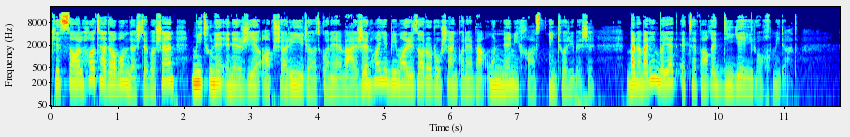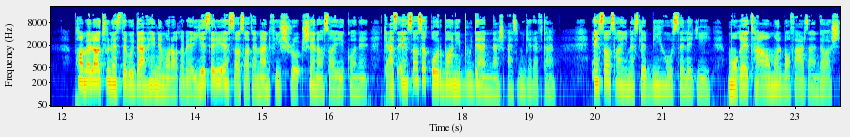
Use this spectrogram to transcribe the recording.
که سالها تداوم داشته باشن می‌تونه انرژی آبشاری ایجاد کنه و ژنهای بیماریزا رو روشن کنه و اون نمی‌خواست اینطوری بشه. بنابراین باید اتفاق دیگه ای رخ می‌داد. پاملا تونسته بود در حین مراقبه یه سری احساسات منفیش رو شناسایی کنه که از احساس قربانی بودن نشأت می گرفتن. احساسهایی مثل بیحوصلگی، موقع تعامل با فرزنداش،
